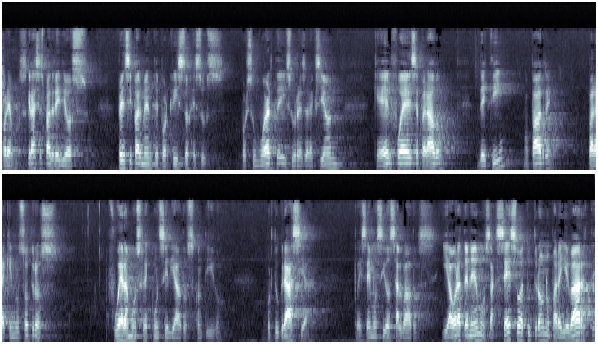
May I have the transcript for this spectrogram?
Oremos. Gracias Padre Dios, principalmente por Cristo Jesús, por su muerte y su resurrección, que Él fue separado de ti, oh Padre, para que nosotros fuéramos reconciliados contigo. Por tu gracia, pues hemos sido salvados y ahora tenemos acceso a tu trono para llevarte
